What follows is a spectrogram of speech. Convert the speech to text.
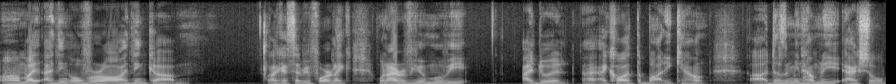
um i, I think overall i think um like i said before like when i review a movie I do it. I call it the body count. Uh, it doesn't mean how many actual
